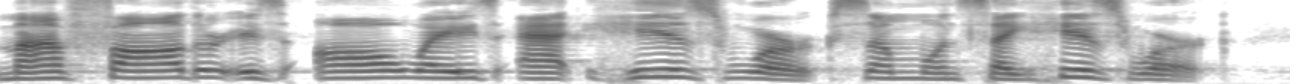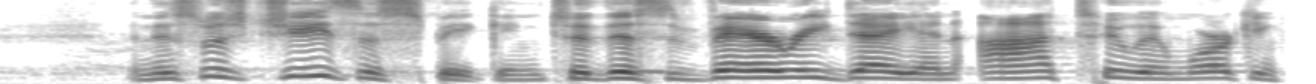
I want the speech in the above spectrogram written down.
My Father is always at His work. Someone say, His work. And this was Jesus speaking to this very day, and I too am working.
